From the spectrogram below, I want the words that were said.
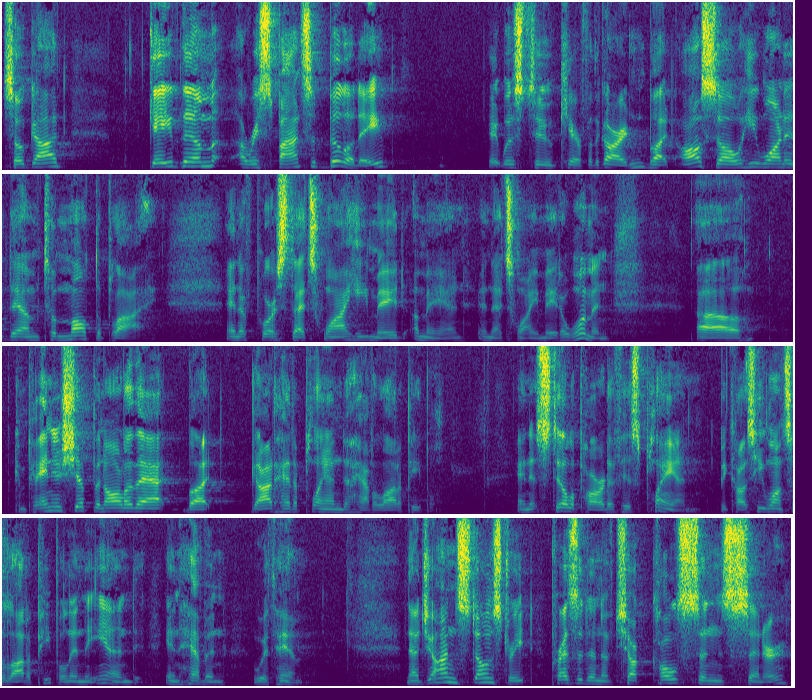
So God gave them a responsibility it was to care for the garden, but also he wanted them to multiply. And of course, that's why he made a man and that's why he made a woman. Uh, companionship and all of that, but God had a plan to have a lot of people. And it's still a part of his plan because he wants a lot of people in the end in heaven with him. Now, John Stonestreet, president of Chuck Colson Center,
